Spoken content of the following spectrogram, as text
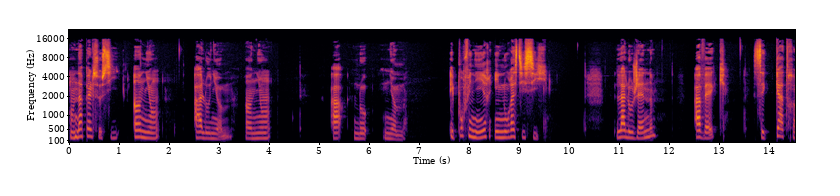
On appelle ceci un ion halonium, un ion Et pour finir, il nous reste ici l'halogène avec ces quatre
